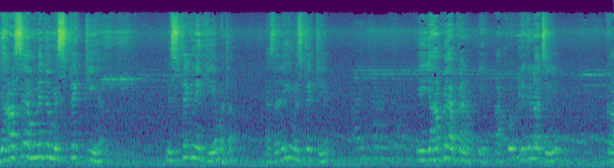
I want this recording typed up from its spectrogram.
यहाँ से हमने जो मिस्टेक की है मिस्टेक नहीं की है मतलब ऐसा नहीं कि मिस्टेक की है। ये यहाँ पे आपका नाम आपको लिखना चाहिए। का,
